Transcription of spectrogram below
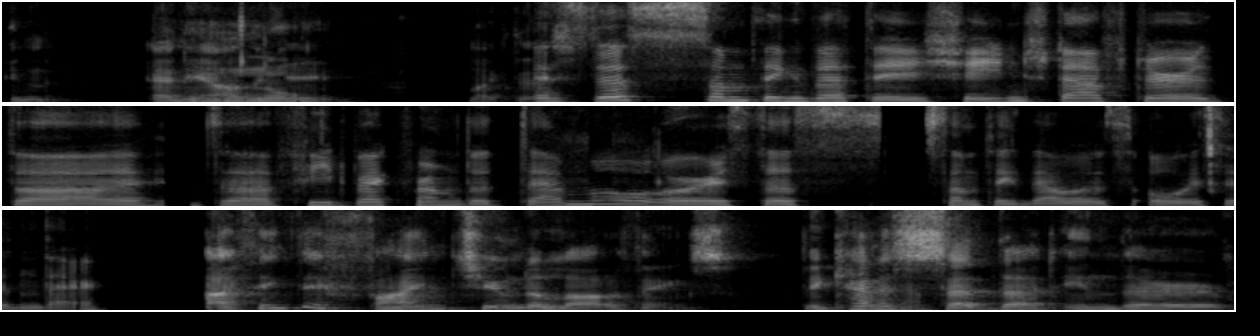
in any other No. game like this. Is this something that they changed after the the feedback from the demo, or is this something that was always in there? I think they fine tuned a lot of things. They kind of said that in their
